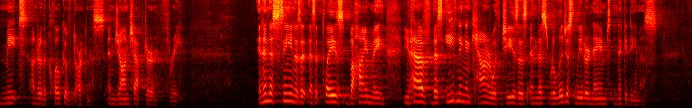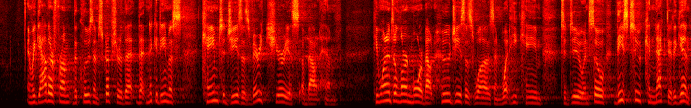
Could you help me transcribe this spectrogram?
meet under the cloak of darkness in John chapter 3. And in this scene, as it, as it plays behind me, you have this evening encounter with Jesus and this religious leader named Nicodemus. And we gather from the clues in Scripture that, that Nicodemus came to Jesus very curious about him he wanted to learn more about who Jesus was and what he came to do. And so these two connected again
